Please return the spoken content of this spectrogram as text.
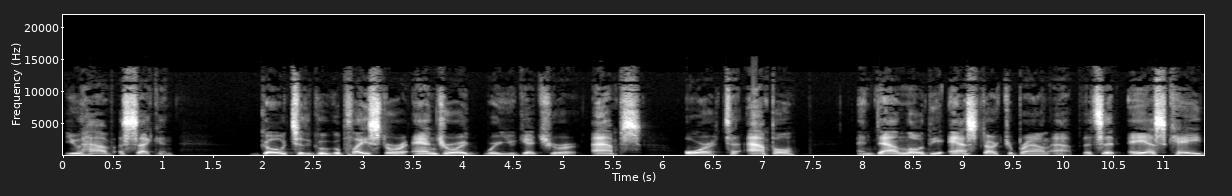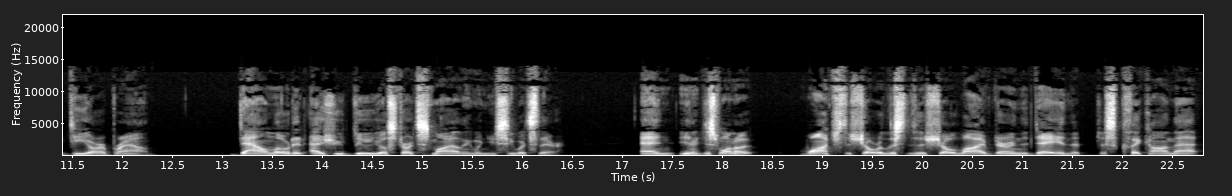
you have a second, go to the Google Play Store or Android where you get your apps or to Apple and download the Ask Dr. Brown app. That's it, ASKDR Brown. Download it as you do, you'll start smiling when you see what's there. And you know, just want to watch the show or listen to the show live during the day and just click on that.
